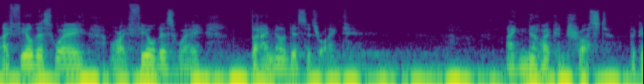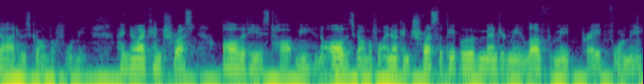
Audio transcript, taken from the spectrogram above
I feel this way, or I feel this way, but I know this is right. I know I can trust the God who's gone before me. I know I can trust all that He has taught me and all that's gone before. I know I can trust the people who have mentored me, loved for me, prayed for me.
